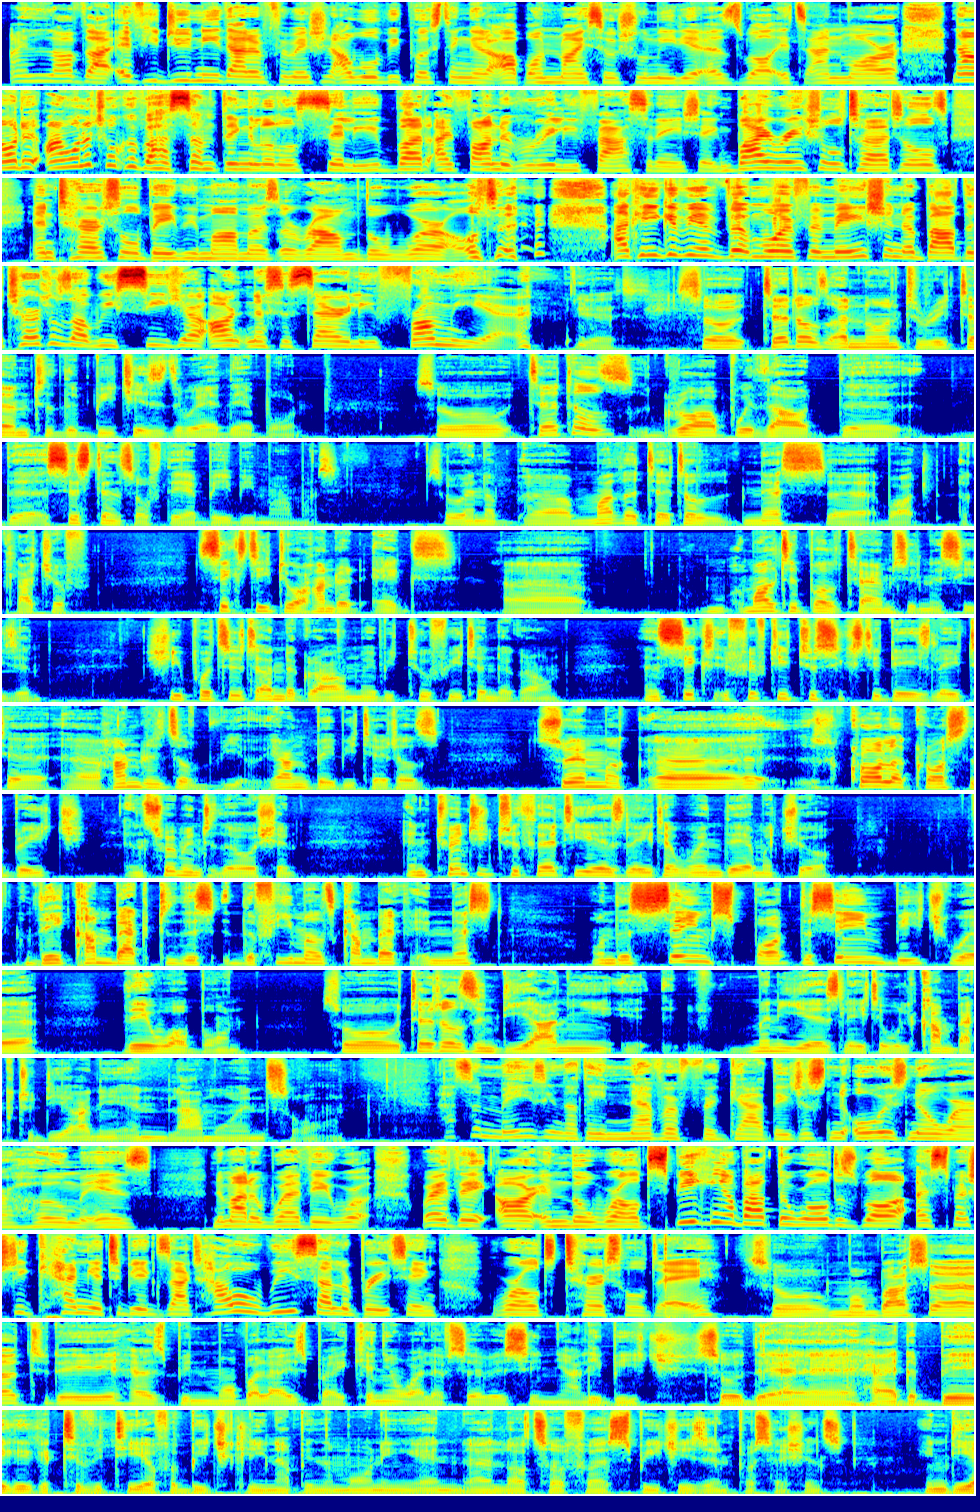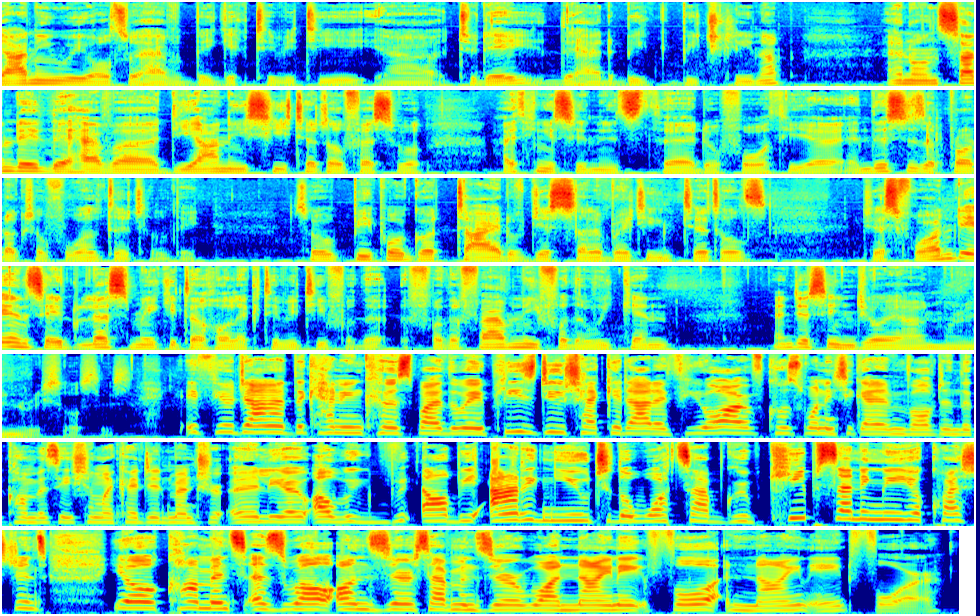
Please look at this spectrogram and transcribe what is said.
I love that. If you do need that information, I will be posting it up on my social media as well. It's Anmara. Now, I want to talk about something a little silly, but I found it really fascinating. Biracial turtles and turtle baby mamas around the world. uh, can you give me a bit more information about the turtles that we see here aren't necessarily from here? Yes. So turtles are known to return to the beaches where they're born. So turtles grow up without the the assistance of their baby mamas. So when a uh, mother turtle nests uh, about a clutch of 60 to 100 eggs uh, m- multiple times in a season, she puts it underground, maybe two feet underground, and six, 50 to 60 days later, uh, hundreds of young baby turtles swim, uh, crawl across the breach and swim into the ocean. And 20 to 30 years later, when they are mature, they come back to this. The females come back and nest on the same spot, the same beach where they were born. So turtles in Diani, uh, many years later, will come back to Diani and Lamu and so on. That's amazing that they never forget. They just always know where home is, no matter where they were, where they are in the world. Speaking about the world as well, especially Kenya to be exact, how are we celebrating World Turtle Day? So Mombasa today has been mobilized by Kenya Wildlife Service in Nyali Beach. So they had a big activity of a beach cleanup in the morning and uh, lots of uh, speeches and processions. In Diani, we also have a big activity uh, today. They had a big beach cleanup. And on Sunday, they have a Diani Sea Turtle Festival. I think it's in its third or fourth year. And this is a product of World Turtle Day. So people got tired of just celebrating turtles just for one day and said, let's make it a whole activity for the for the family, for the weekend, and just enjoy our marine resources. If you're down at the Kenyan coast, by the way, please do check it out. If you are, of course, wanting to get involved in the conversation, like I did mention earlier, I'll be I'll be adding you to the WhatsApp group. Keep sending me your questions, your comments as well on 0701 984 984.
